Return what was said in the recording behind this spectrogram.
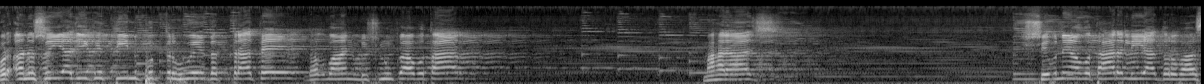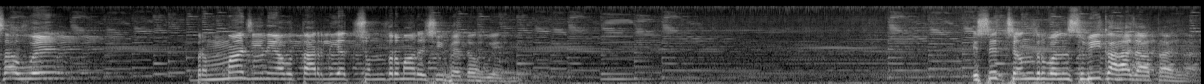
और अनुसुईया जी के तीन पुत्र हुए दत्त्राते, भगवान विष्णु का अवतार। महाराज, शिव ने अवतार लिया दुर्भाषा हुए। ब्रह्मा जी ने अवतार लिया, चंद्रमा ऋषि पैदा हुए हैं। इसे चंद्रवंश भी कहा जाता है।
